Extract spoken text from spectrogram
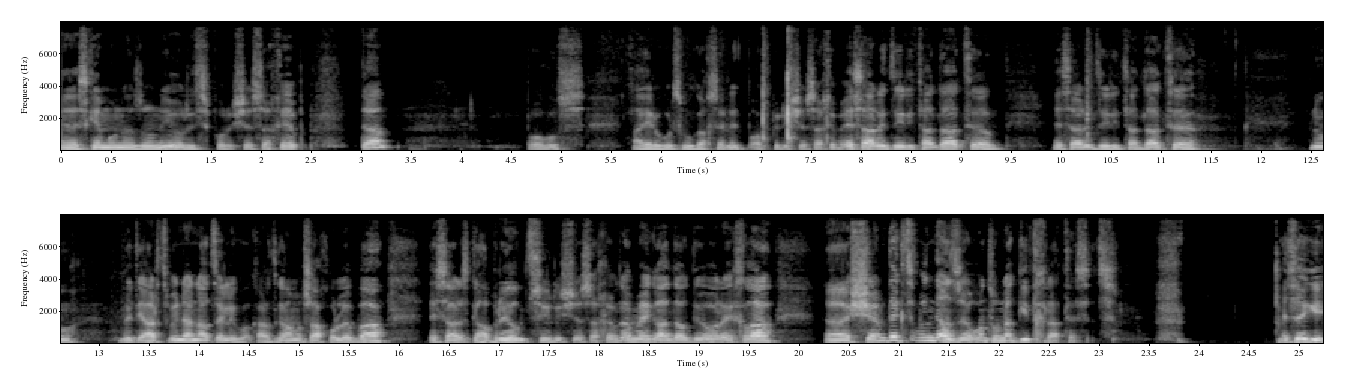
სქემონაზონი ორისფორის შესახებ და ბოლოს აი როგორც მოგახსენეთ პორფირის შესახებ. ეს არის ძირითადად ეს არის ძირითადად ну მეტი არც მინდა ნაწილი გვაქვს არც გამოსახულება. ეს არის გაბრიელ მცირის შესახებ და მე გადავდივარ ახლა შემდეგ წმინდანზე ოღონდ უნდა გითხრათ ესეც. ესე იგი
